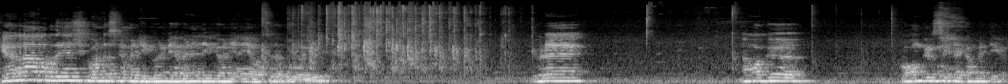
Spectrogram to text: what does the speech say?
കേരള പ്രദേശ് കോൺഗ്രസ് കമ്മിറ്റിക്ക് വേണ്ടി അഭിനന്ദിക്കുവാൻ ഞാൻ ഈ അവസരം ഉപയോഗിക്കുന്നു. ഇവിടെ നമുക്ക് കോൺഗ്രസിന്റെ കമ്മിറ്റികൾ.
